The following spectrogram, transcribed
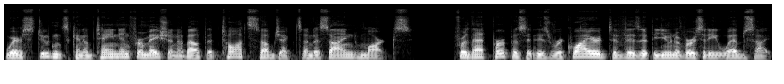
where students can obtain information about the taught subjects and assigned marks. For that purpose it is required to visit the university website,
